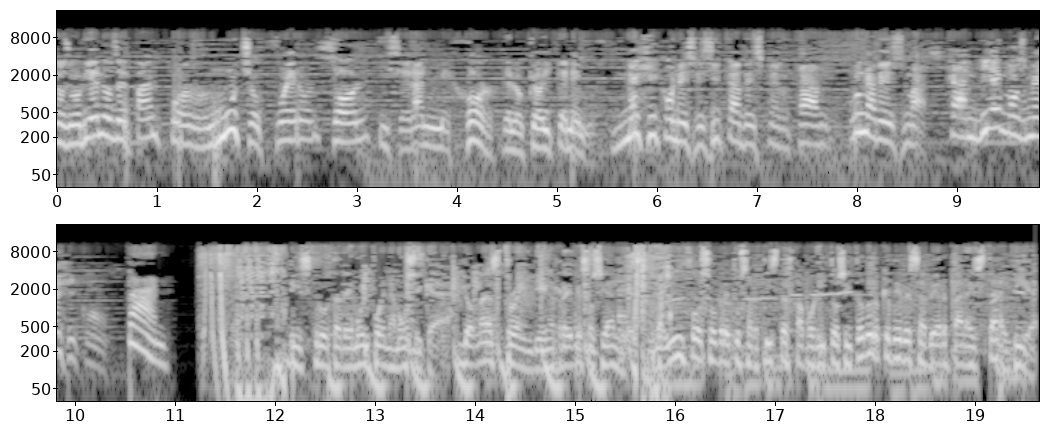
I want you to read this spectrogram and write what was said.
Los gobiernos del PAN por mucho fueron, son y serán mejor de lo que hoy tenemos. México necesita despertar una vez más. Cambiemos México. PAN. Disfruta de muy buena música, lo más trendy en redes sociales, la info sobre tus artistas favoritos y todo lo que debes saber para estar al día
